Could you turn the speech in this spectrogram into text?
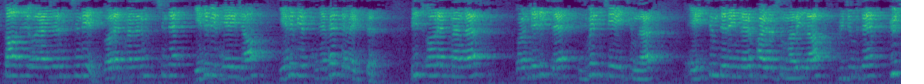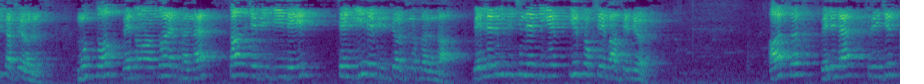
sadece öğrencilerimiz için değil, öğretmenlerimiz için de yeni bir heyecan, yeni bir nefes demektir. Biz öğretmenler öncelikle hizmet içi eğitimler, eğitim deneyimleri paylaşımlarıyla gücümüze güç katıyoruz. Mutlu ve donanımlı öğretmenler sadece bilgiyi değil, sevgiyi de büyütüyor sınıflarında. Velilerimiz için de birçok şey bahsediyor. Artık veliler sürecin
